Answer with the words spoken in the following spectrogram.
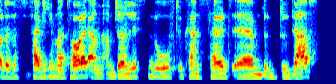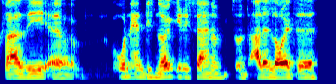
oder das fand ich immer toll am, am Journalistenberuf. Du kannst halt, ähm, du, du darfst quasi äh, unendlich neugierig sein und, und alle Leute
